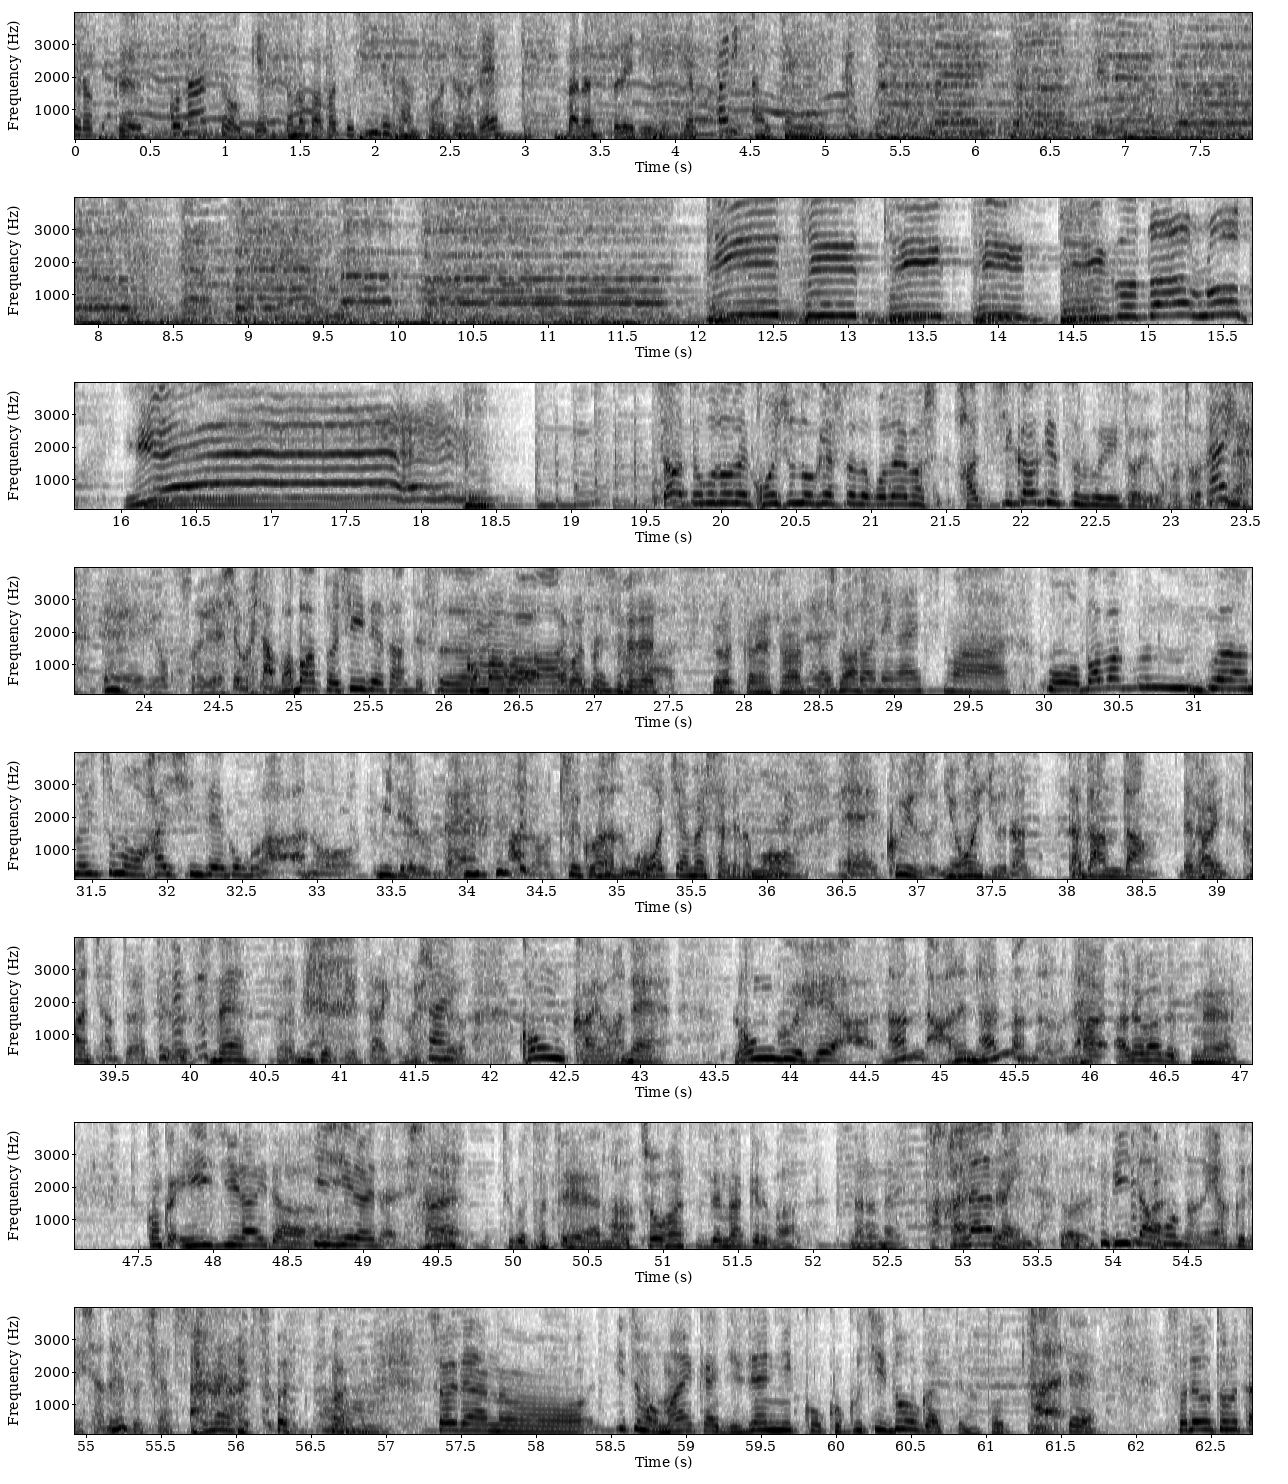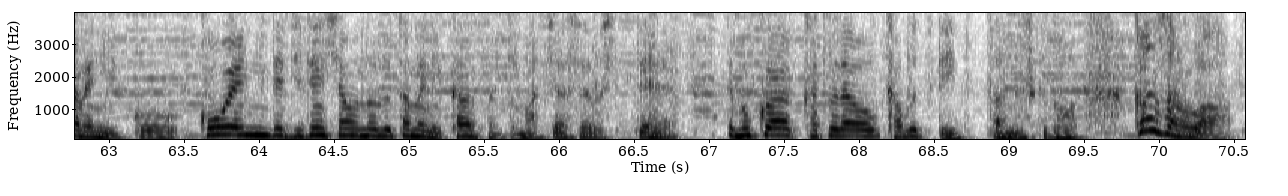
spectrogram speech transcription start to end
ァイブナックでロックこの後ゲストの馬場俊秀さん登場ですスターダストレビューやっぱり会いたいようでしたさあということで今週のゲストでございます8ヶ月ぶりということでね、はいえーようこそいらっしゃいました。馬場俊秀さんです。こんばんは、馬場俊秀でよろしくお願いしますす。よろしくお願いします。よろしくお願いします。もう馬場君はあのいつも配信で僕はあの見てるんで あのついこの間も終わっちゃいましたけども、はい。えークイズ日本中だだだんだんだだん。はい。カンちゃんとやってるやつね。それ見せていただきましたけど、はい。今回はねロングヘアなんだあれ何なんだろうね、はい、あれはですね、今回イージーライダー。イージーライダーでしたはい。ね、。ということで、あの、挑発でなければならない。ならないんだ。ピーター・ホンダの役でしたねどっちかっていうとね。そうです。それで、あのー、いつも毎回事前にこう告知動画っていうのを撮っていて。それを撮るためにこう公園で自転車を乗るために菅さんと待ち合わせをしてで僕はカツラをかぶって行ったんですけど菅さんは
